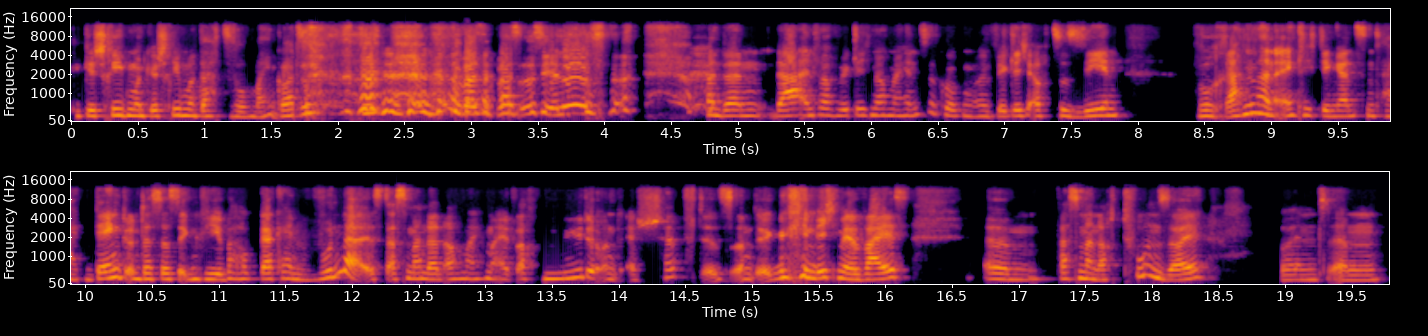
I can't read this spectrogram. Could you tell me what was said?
geschrieben und geschrieben und dachte so, mein Gott, was, was ist hier los? Und dann da einfach wirklich nochmal hinzugucken und wirklich auch zu sehen, woran man eigentlich den ganzen Tag denkt und dass das irgendwie überhaupt gar kein Wunder ist, dass man dann auch manchmal einfach müde und erschöpft ist und irgendwie nicht mehr weiß, ähm, was man noch tun soll. Und ähm,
